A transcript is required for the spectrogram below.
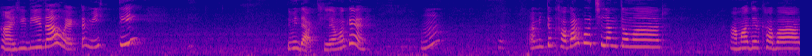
হাসি দিয়ে দাও, একটা মিষ্টি। তুমি ডাকছিলে আমাকে? হুম? আমি তো খাবার করছিলাম তোমার। আমাদের খাবার।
